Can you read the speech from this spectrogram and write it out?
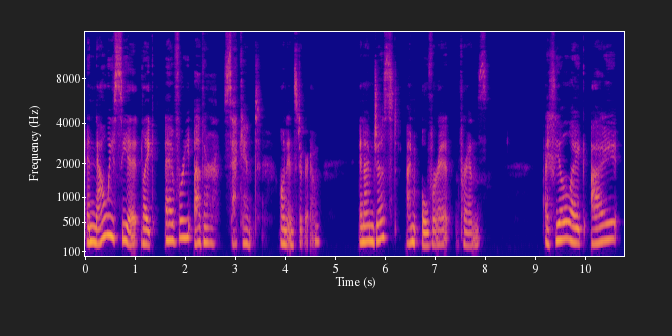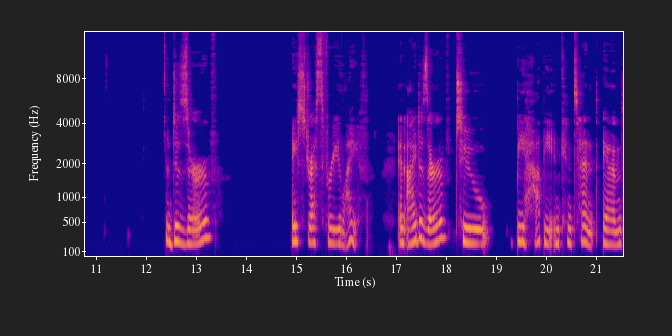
And now we see it like every other second on Instagram. And I'm just, I'm over it, friends. I feel like I deserve a stress free life. And I deserve to be happy and content and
